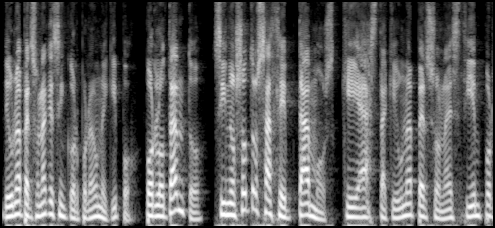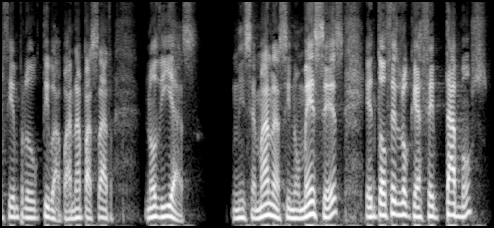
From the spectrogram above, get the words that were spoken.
de una persona que se incorpora a un equipo. Por lo tanto, si nosotros aceptamos que hasta que una persona es 100% productiva van a pasar no días ni semanas, sino meses, entonces lo que aceptamos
